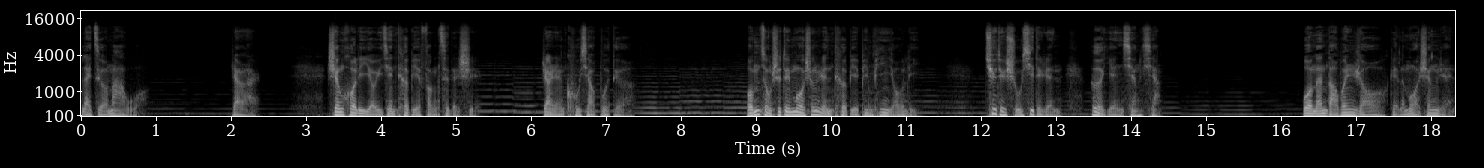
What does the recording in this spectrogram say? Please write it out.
来责骂我。然而，生活里有一件特别讽刺的事，让人哭笑不得。我们总是对陌生人特别彬彬有礼，却对熟悉的人恶言相向。我们把温柔给了陌生人，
